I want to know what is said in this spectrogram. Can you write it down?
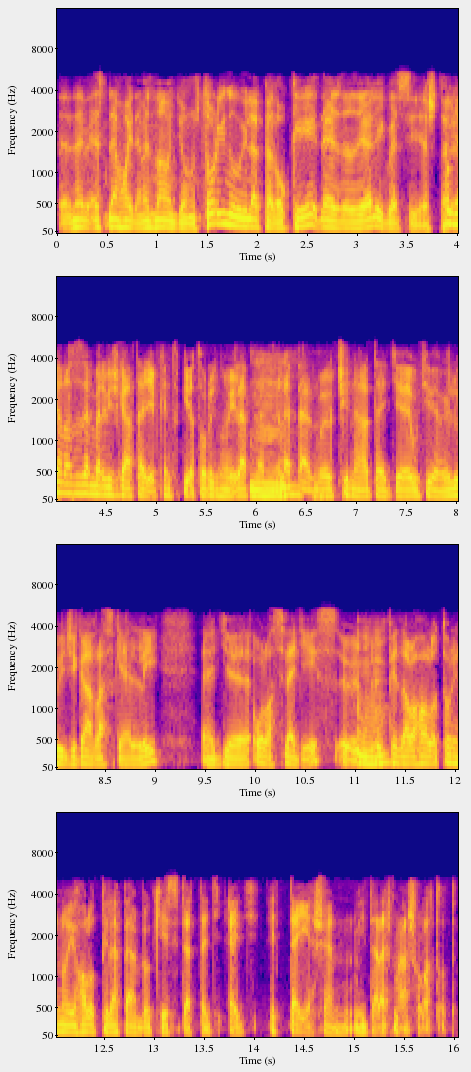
nem, ezt nem hagynám, ez nagyon gyanús. Torinói lepel oké, okay, de ez azért elég veszélyes terep. Ugyanaz az ember vizsgálta egyébként, aki a torinói lepel, Mhm. mm. lepelből csinált egy, úgy hívják, Luigi Garlaskelli, egy olasz vegyész. Ő, Mhm. uh-huh. ő például a halott, torinói halotti lepelből készített egy, egy, egy teljesen hiteles másolatot.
